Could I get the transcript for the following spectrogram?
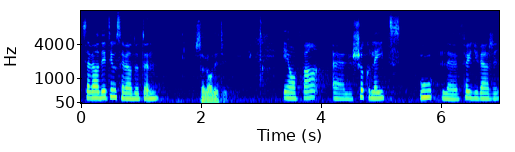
Saveur d'été ou saveur d'automne? Saveur d'été. Et enfin, euh, le chocolate ou la feuille du verger.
